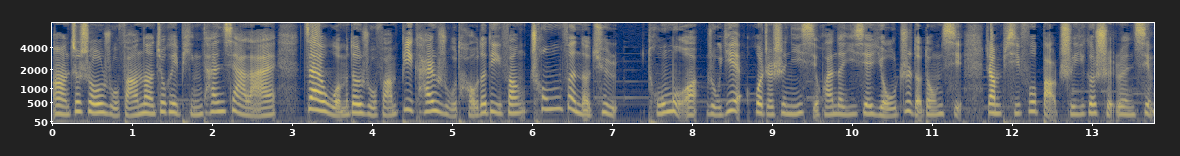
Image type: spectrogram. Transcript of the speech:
啊，这时候乳房呢就可以平摊下来，在我们的乳房避开乳头的地方，充分的去涂抹乳液或者是你喜欢的一些油质的东西，让皮肤保持一个水润性。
